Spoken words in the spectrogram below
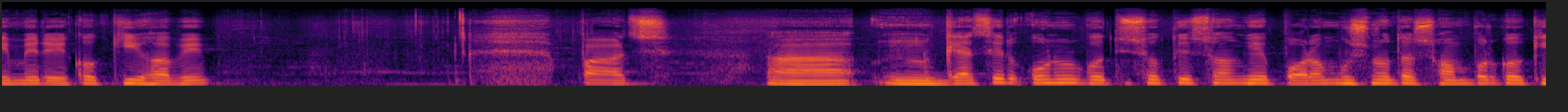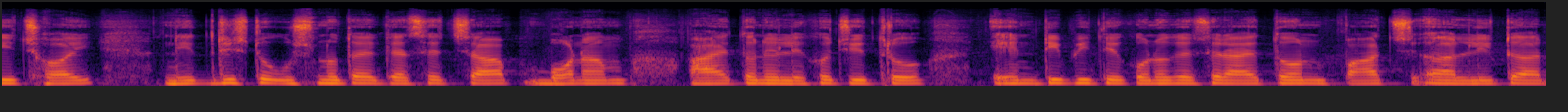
এম এর একক কী হবে? পাঁচ। গ্যাসের অণুর গতিশক্তির সঙ্গে পরম উষ্ণতার সম্পর্ক কি ছয়? নির্দিষ্ট উষ্ণতায় গ্যাসের চাপ, বনাম, আয়তনের লেখচিত্র এনটিপিতে কোনো গ্যাসের আয়তন পাঁচ লিটার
